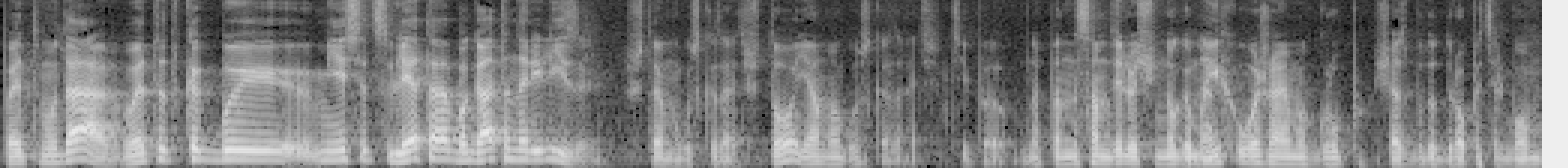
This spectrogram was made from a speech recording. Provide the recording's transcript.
поэтому да, в этот как бы месяц лето богато на релизы. Что я могу сказать? Что я могу сказать? Типа, на, на самом деле очень много моих уважаемых групп сейчас будут дропать альбом.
